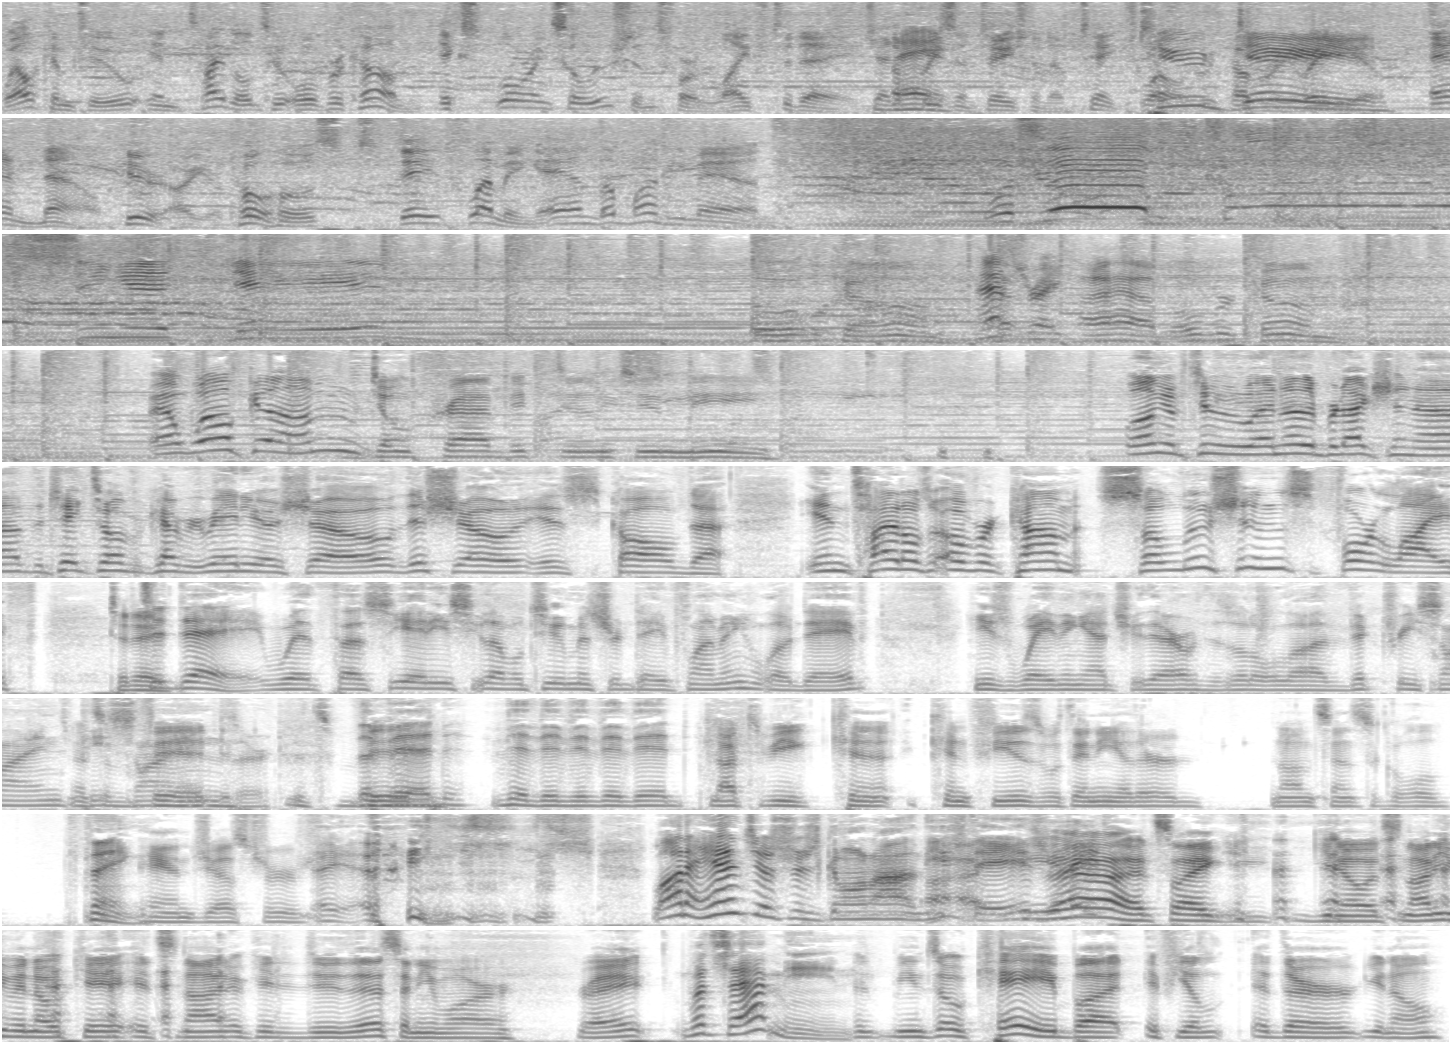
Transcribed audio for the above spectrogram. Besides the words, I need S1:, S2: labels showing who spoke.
S1: Welcome to Entitled to Overcome, exploring solutions for life today.
S2: Today.
S1: A presentation of Take 12 Recovery Radio. And now, here are your co-hosts, Dave Fleming and the Monty Man.
S3: What's up?
S2: Sing it, Dave.
S3: Overcome.
S2: That's right.
S3: I have overcome.
S2: And welcome.
S3: Don't cry victim to me.
S2: Welcome to another production of the Take 12 Recovery Radio Show. This show is called uh, Entitled to Overcome Solutions for Life
S3: Today.
S2: Today with uh, CADC Level 2, Mr. Dave Fleming. Hello, Dave. He's waving at you there with his little uh, victory signs,
S3: That's
S2: peace signs, or
S3: It's
S2: the
S3: vid.
S2: vid, vid, vid, vid, vid, vid
S3: Not to be con- confused with any other nonsensical
S2: thing.
S3: hand gestures.
S2: a lot of hand gestures going on these
S3: Uh,
S2: days,
S3: yeah,
S2: right?
S3: it's like you know, it's not even okay. It's not okay to do this anymore, right?
S2: What's that mean?
S3: It means okay, but if you they're you know,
